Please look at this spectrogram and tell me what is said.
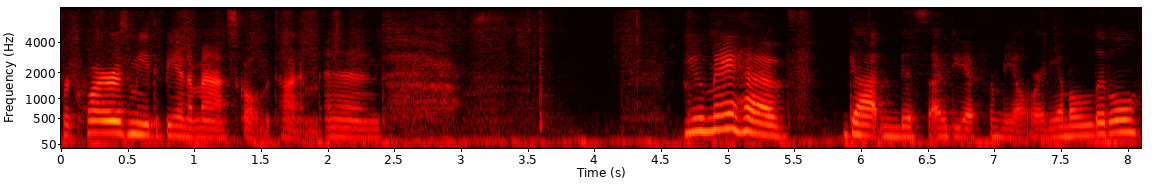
requires me to be in a mask all the time. And you may have gotten this idea from me already. I'm a little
